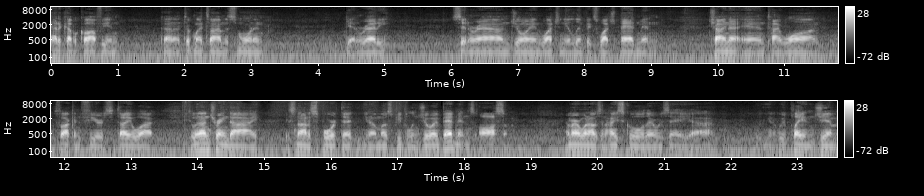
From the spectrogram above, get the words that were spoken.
had a cup of coffee and kind of took my time this morning, getting ready, sitting around, enjoying watching the Olympics, watched badminton, China and Taiwan, fucking fierce. Tell you what, to an untrained eye, it's not a sport that you know most people enjoy. Badminton's awesome. I remember when I was in high school, there was a, uh, you know, we play in gym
